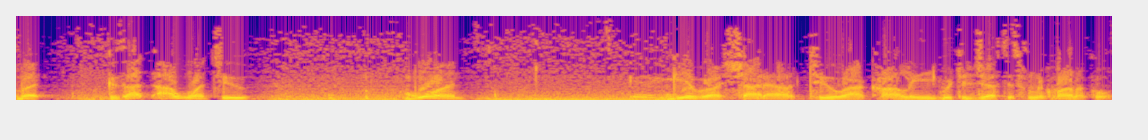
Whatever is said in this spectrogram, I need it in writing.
but because I, I want to, one, give a shout out to our colleague Richard Justice from the Chronicle,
